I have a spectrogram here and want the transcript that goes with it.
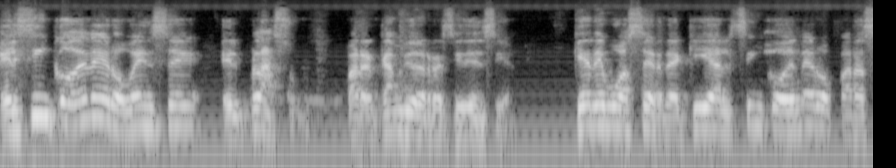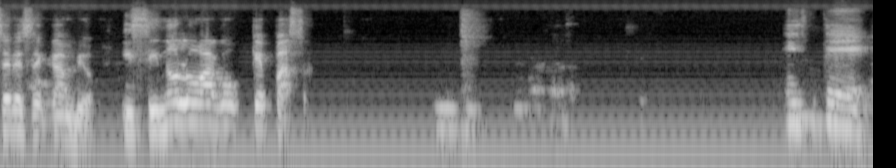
El 5 de enero vence el plazo para el cambio de residencia. ¿Qué debo hacer de aquí al 5 de enero para hacer ese cambio? Y si no lo hago, ¿qué pasa? Este,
